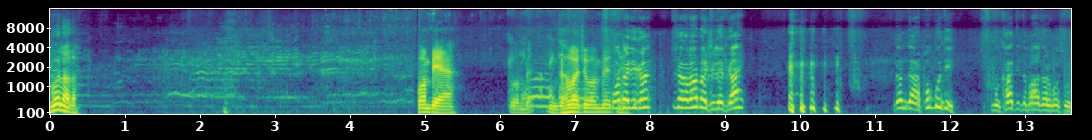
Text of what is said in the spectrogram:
बोल आता. वंब्या वंब्या गव्हाचे. दे का? तुझ्या बाबा ठेवलेत काय? जम जरा फुकून ती मग खा तिथं बाजार बसून.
